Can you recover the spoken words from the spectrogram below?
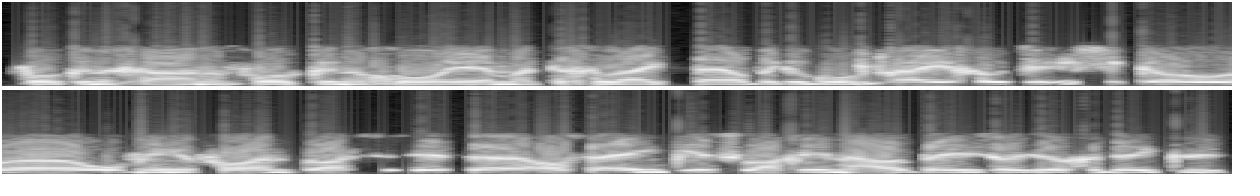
voor kunnen gaan en voor kunnen gooien. Maar tegelijkertijd had ik ook wel een vrij groot risico om in ieder geval hem dwars te zitten. Als er één keer slag inhoudt, ben je sowieso gedecuut.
